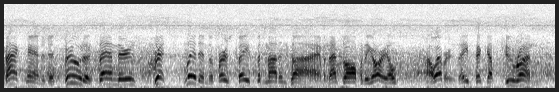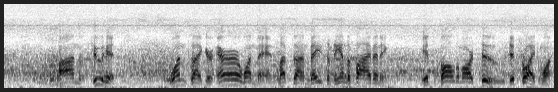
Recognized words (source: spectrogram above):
backhanded it through to Sanders. Grich slid into first base, but not in time. And that's all for the Orioles. However, they pick up two runs on two hits. One Tiger error, one man left on base at the end of five innings. It's Baltimore 2, Detroit 1.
